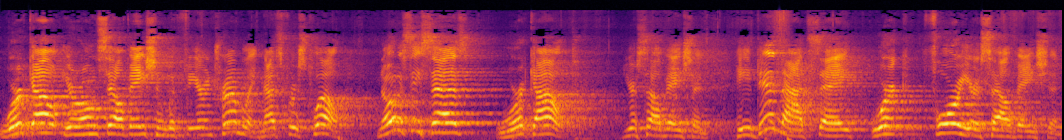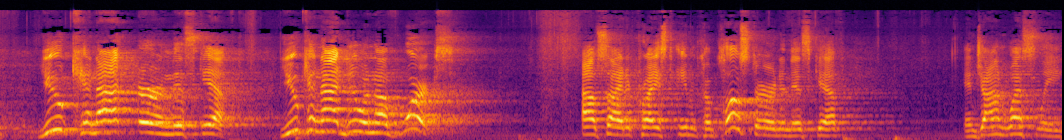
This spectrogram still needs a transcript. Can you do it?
work out your own salvation with fear and trembling. That's verse 12. Notice he says, work out your salvation. He did not say, work for your salvation. You cannot earn this gift. You cannot do enough works outside of Christ even come close to earning this gift. And John Wesley,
